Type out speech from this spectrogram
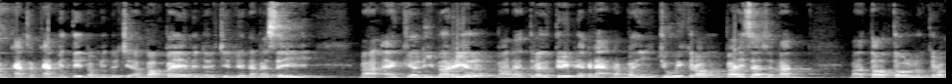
សំខាន់សំខាន់មានទៀតបាទមានដូចជា Mbappe មានដូចជា Lionel Messi បាទ Angel Di Maria បាទដែលត្រូវត្រៀមលក្ខណៈដើម្បីជួយក្រុម Paris Saint-Germain បាទតទល់នឹងក្រុម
